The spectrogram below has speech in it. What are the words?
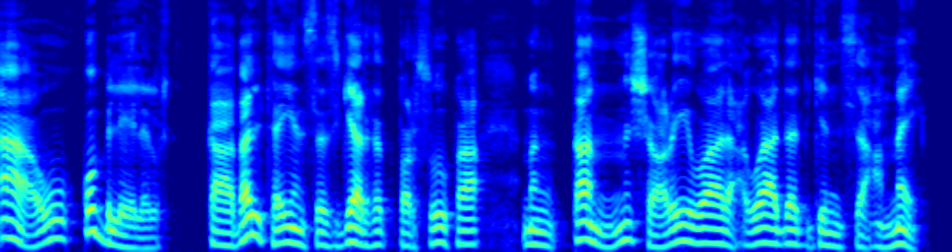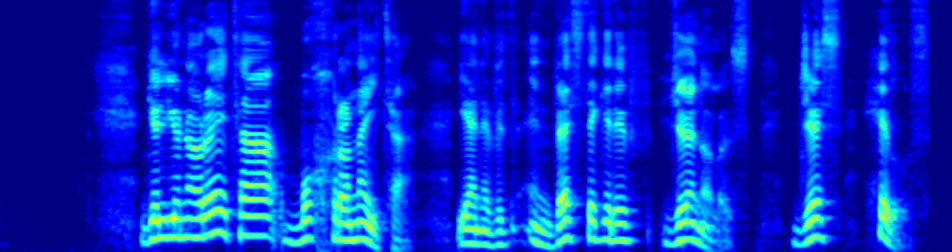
آو قبلة قابلت ينسس جارثة برسوبة من قم شريوة لعوادة جنس عمي. جليونوريتا بخرنيتا يعني investigative journalist جيس هيلز.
